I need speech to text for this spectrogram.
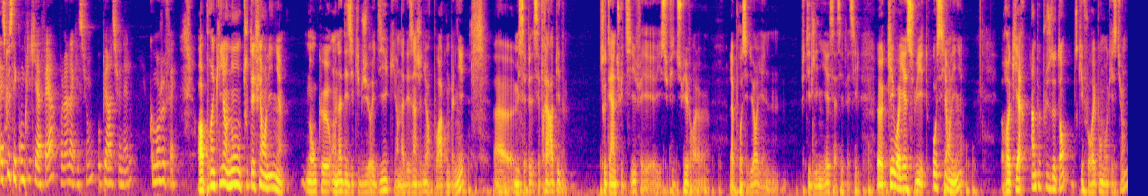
est-ce que c'est compliqué à faire? Voilà la question opérationnelle. Comment je fais? Alors pour un client, non, tout est fait en ligne. Donc euh, on a des équipes juridiques et on a des ingénieurs pour accompagner, mais c'est très rapide. Tout est intuitif et il suffit de suivre la procédure. Il y a une petite lignée, c'est assez facile. KYS, lui, est aussi en ligne requiert un peu plus de temps, parce qu'il faut répondre aux questions.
